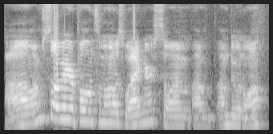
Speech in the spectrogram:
Um, I'm just over here pulling some Honus Wagner, so I'm I'm I'm doing well.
